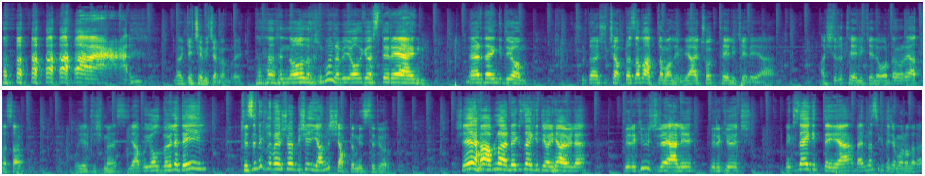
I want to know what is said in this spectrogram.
Lan Geçemeyeceğim ben burayı. ne olur bana bir yol gösterin. Nereden gidiyorum? Şuradan şu çapraza mı atlamalıyım? Ya çok tehlikeli ya. Aşırı tehlikeli. Oradan oraya atlasam o yetişmez. Ya bu yol böyle değil. Kesinlikle ben şu an bir şey yanlış yaptığımı hissediyorum. Şey abla ne güzel gidiyorsun ya öyle. 1 2 3 reali. 1 2 3. Ne güzel gittin ya. Ben nasıl gideceğim oralara?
